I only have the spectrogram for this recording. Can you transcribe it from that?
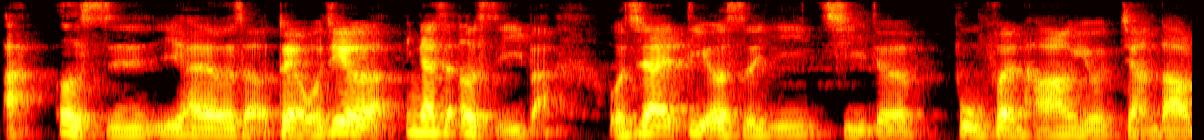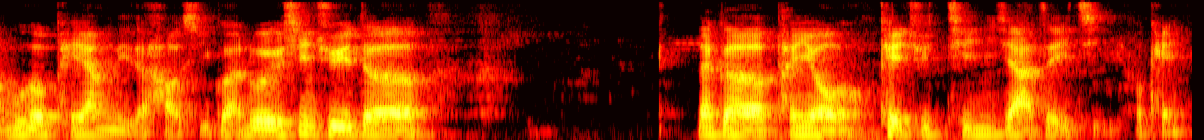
啊二十一还是二十二？对，我记得应该是二十一吧。我是在第二十一集的部分好像有讲到如何培养你的好习惯。如果有兴趣的那个朋友可以去听一下这一集，OK。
